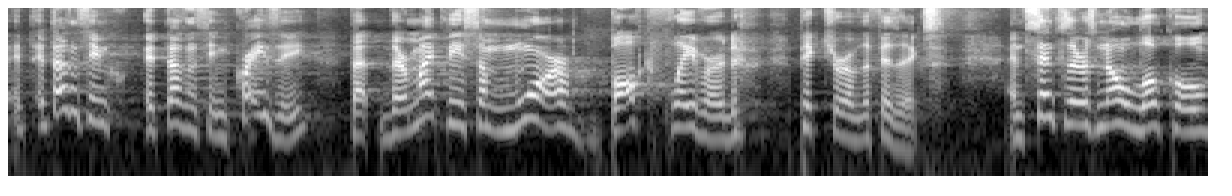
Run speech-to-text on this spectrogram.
it, it, doesn't seem, it doesn't seem crazy that there might be some more bulk flavored picture of the physics. And since there's no local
